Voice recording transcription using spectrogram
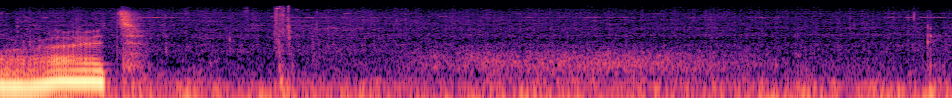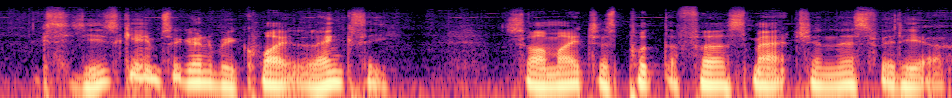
Alright. See, these games are going to be quite lengthy, so I might just put the first match in this video.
